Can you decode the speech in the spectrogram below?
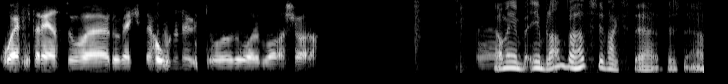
Och efter det så eh, då växte hornen ut och då var det bara att köra. Eh, Ja, men ib- ibland behövs det faktiskt det. Ja,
